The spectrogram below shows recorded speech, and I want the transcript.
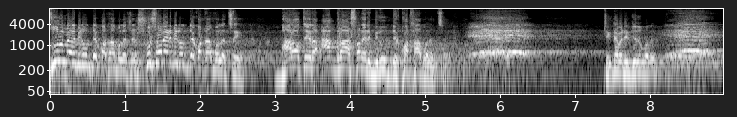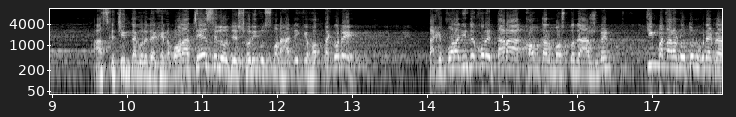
জুলমের বিরুদ্ধে কথা বলেছে, শোষণের বিরুদ্ধে কথা বলেছে, ভারতের আগ্রাসনের বিরুদ্ধে কথা বলেছে। ঠিক না যদি বলেন? আজকে চিন্তা করে দেখেন, ওরা চেয়েছিল যে শরীফ উসমান হাদিকে হত্যা করে, তাকে পরাজিত করে তারা ক্ষমতার মস্তদে আসবেন, কিংবা তারা নতুন করে একটা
